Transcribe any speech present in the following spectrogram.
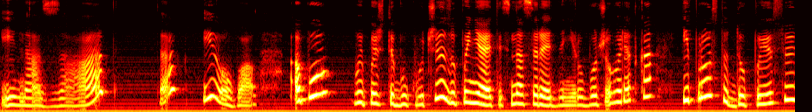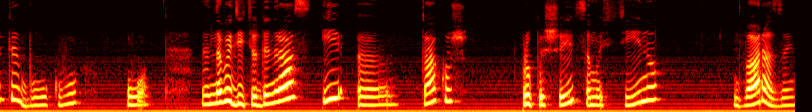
і назад, так, і овал. Або ви пишете букву Ч, зупиняєтесь на середині робочого рядка і просто дописуєте букву О. Наведіть один раз і е, також пропишіть самостійно два рази.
